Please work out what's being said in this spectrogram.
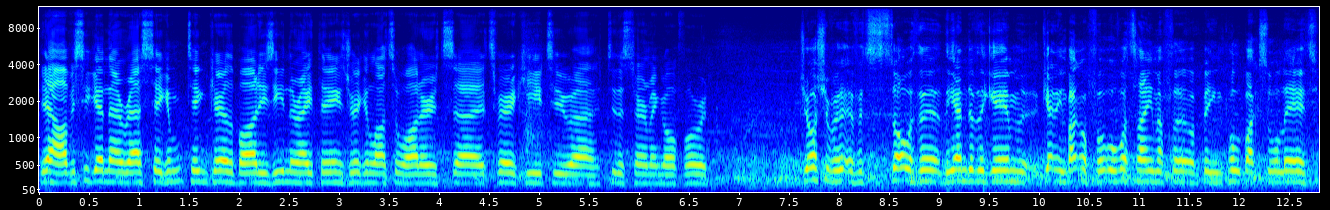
yeah, obviously getting that rest, taking taking care of the bodies, eating the right things, drinking lots of water. It's uh, it's very key to uh, to this tournament going forward. Josh, if, it's start with the, the end of the game, getting back up for overtime after being pulled back so late,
